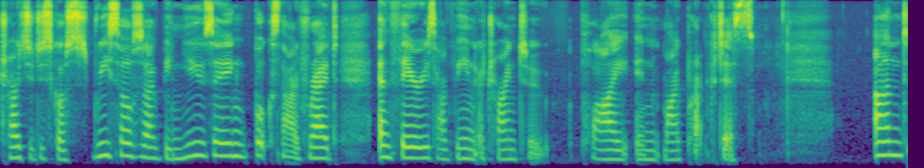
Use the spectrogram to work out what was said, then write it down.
try to discuss resources I've been using, books that I've read, and theories I've been trying to apply in my practice. And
